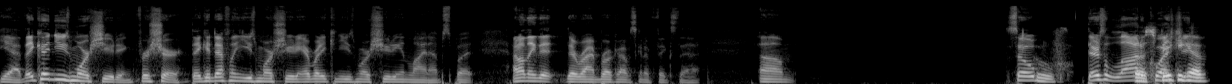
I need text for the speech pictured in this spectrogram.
Yeah, they could use more shooting for sure. They could definitely use more shooting. Everybody can use more shooting in lineups, but I don't think that, that Ryan Broekhoff is going to fix that. Um, so there's a lot So of questions. speaking of-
